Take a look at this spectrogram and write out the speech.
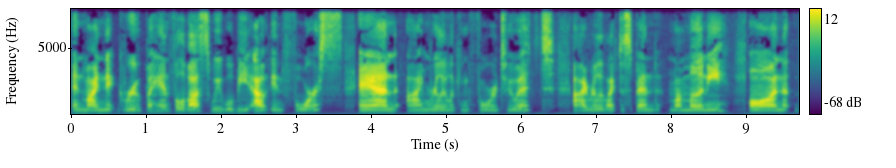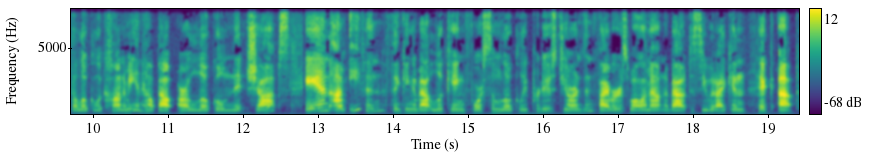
and my knit group, a handful of us, we will be out in force, and I'm really looking forward to it. I really like to spend my money on the local economy and help out our local knit shops. And I'm even thinking about looking for some locally produced yarns and fibers while I'm out and about to see what I can pick up.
